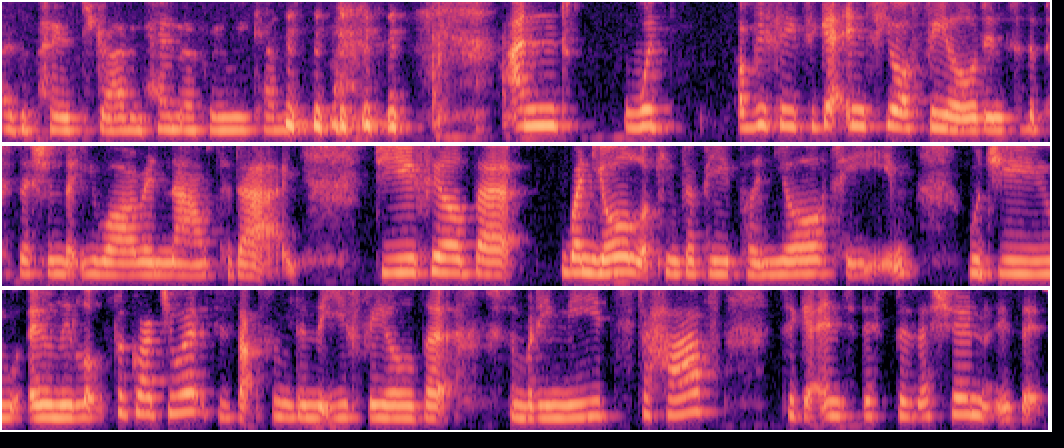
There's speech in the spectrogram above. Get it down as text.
as opposed to driving home every weekend. And would obviously to get into your field, into the position that you are in now today, do you feel that when you're looking for people in your team, would you only look for graduates? Is that something that you feel that somebody needs to have to get into this position? Is it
